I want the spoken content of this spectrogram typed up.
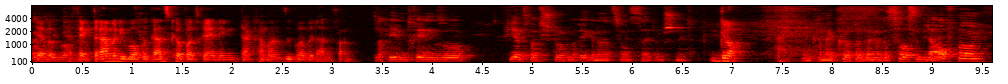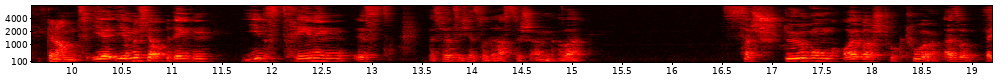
wäre perfekt. Dreimal die Woche Ganzkörpertraining, da kann man super mit anfangen. Nach jedem Training so 24 Stunden Regenerationszeit im Schnitt. Genau. Dann kann der Körper seine Ressourcen wieder aufbauen. Genau. Und ihr, ihr müsst ja auch bedenken, jedes Training ist, das hört sich jetzt so drastisch an, aber Zerstörung eurer Struktur. Also bei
